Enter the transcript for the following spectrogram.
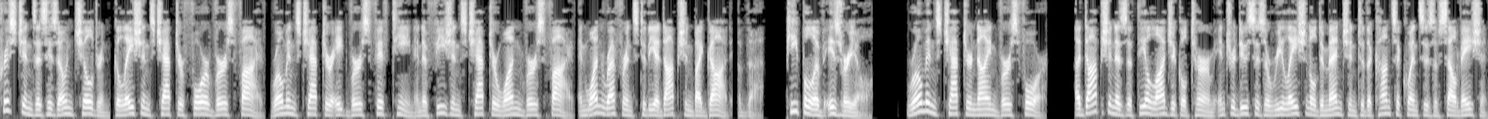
Christians as his own children Galatians chapter 4 verse 5, Romans chapter 8 verse 15 and Ephesians chapter 1 verse 5 and one reference to the adoption by God of the people of Israel. Romans chapter 9 verse 4. Adoption as a theological term introduces a relational dimension to the consequences of salvation.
